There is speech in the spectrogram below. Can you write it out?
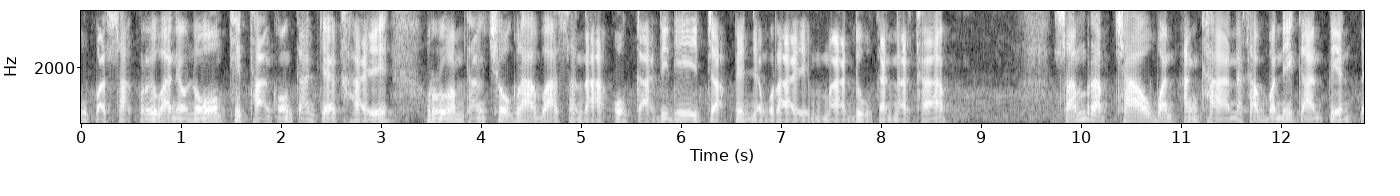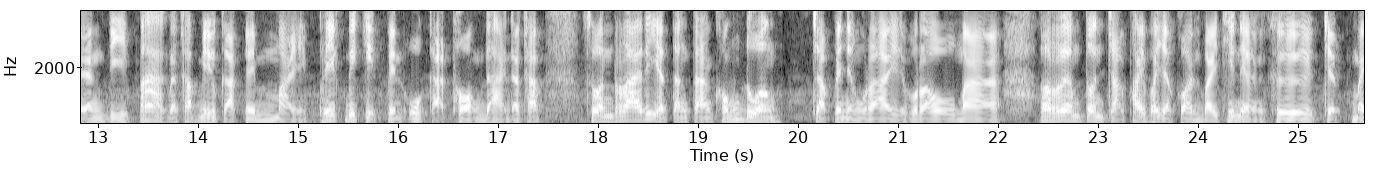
อุปสรรค หรือว่าแนวโน้มทิศทางของการแก้ไข รวมทั้งโชคลาภวาสนาโอกาสดีๆ จะเป็นอย่างไรมาดูกันนะครับสำหรับชาววันอังคารนะครับ วันนี้การเปลี่ยนแปลงดีมากนะครับ มีโอกาสใหม่ๆพลิกวิกฤตเป็นโอกาสทองได้นะครับ ส่วนรายละเอียดต่างๆ ของดวง จะเป็นอย่างไรเรามาเริ่มต้นจากไพ่พยากรณ์ใบที่หนึ่งคือเจ็ดไม้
